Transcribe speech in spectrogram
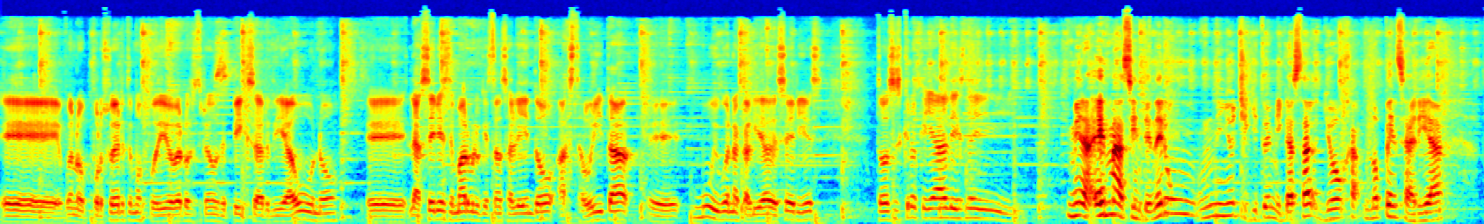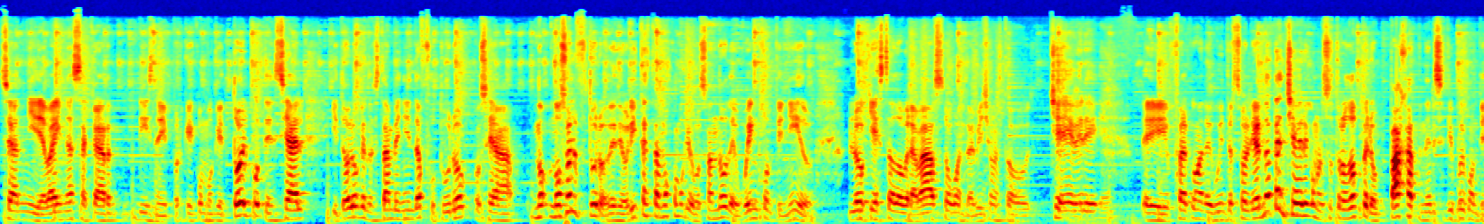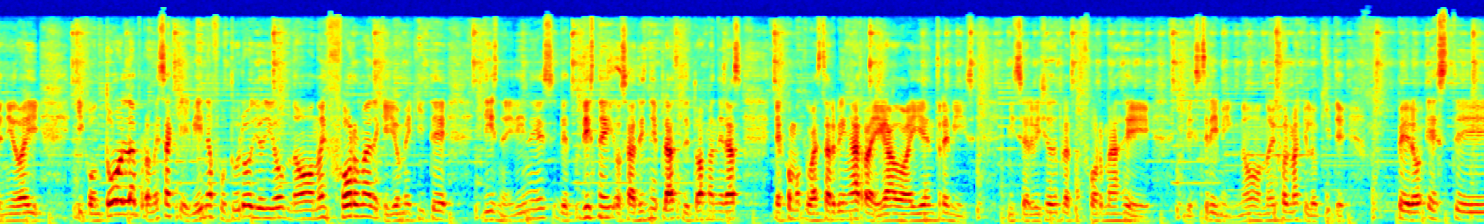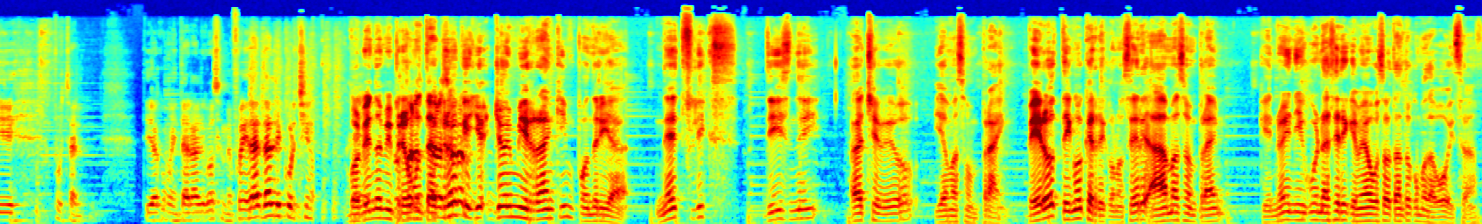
Eh, bueno, por suerte hemos podido ver los estrenos de Pixar día 1. las series de Marvel que están saliendo hasta ahorita, eh, muy buena calidad de series. Entonces creo que ya Disney... Mira, es más, sin tener un, un niño chiquito en mi casa, yo no pensaría, sea, ni de vaina sacar Disney, porque como que todo el potencial y todo lo que nos están vendiendo a futuro, o sea, no, no solo el futuro, desde ahorita estamos como que gozando de buen contenido. Loki ha estado bravazo, WandaVision ha estado chévere, eh, Falcon the Winter Soldier, no tan chévere como los otros dos, pero paja tener ese tipo de contenido ahí. Y con toda la promesa que viene a futuro, yo digo, no, no hay forma de que yo me quite Disney. Disney, de- Disney o sea, Disney Plus, de todas maneras, es como que va a estar bien arraigado ahí entre mis, mis servicios de plataformas de, de streaming, ¿no? No hay forma que lo quite. Pero este, pucha, te iba a comentar algo, se me fue. Dale, dale Curchino. Volviendo a mi No, para- pregunta, para creo que yo, yo en mi ranking pondría Netflix, Disney, HBO y Amazon Prime. Pero tengo que reconocer a Amazon Prime que no hay ninguna serie que me haya gustado tanto como The Voice. ¿ah?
